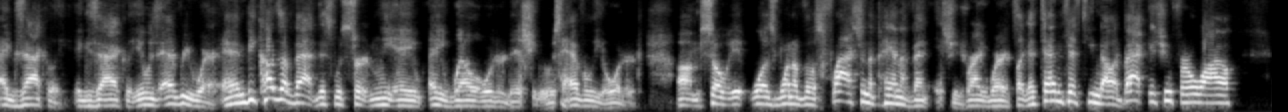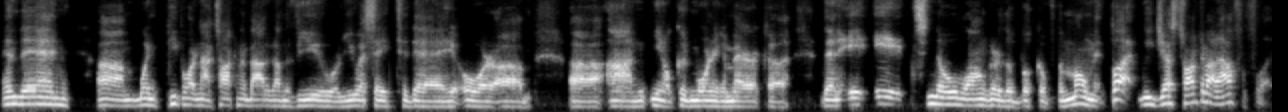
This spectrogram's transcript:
Exactly, exactly. It was everywhere. And because of that, this was certainly a, a well ordered issue. It was heavily ordered. Um, so it was one of those flash in the pan event issues, right? Where it's like a $10, $15 back issue for a while. And then um, when people are not talking about it on The View or USA Today or um, uh, on, you know, Good Morning America, then it, it's no longer the book of the moment. But we just talked about Alpha Flight.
